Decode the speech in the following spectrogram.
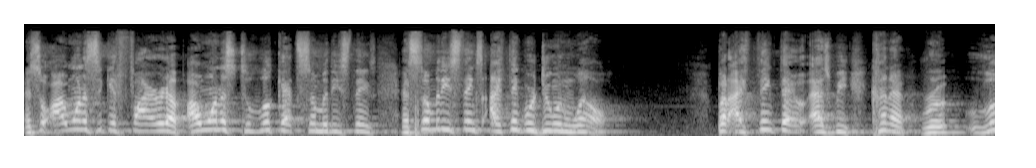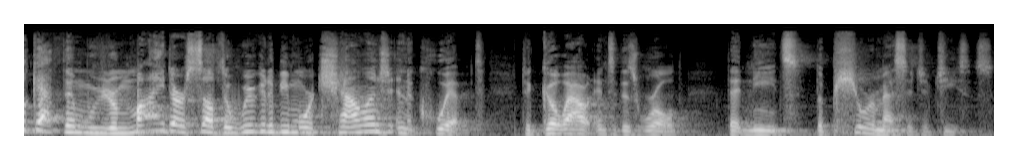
And so I want us to get fired up. I want us to look at some of these things. And some of these things I think we're doing well. But I think that as we kind of re- look at them, we remind ourselves that we're going to be more challenged and equipped to go out into this world that needs the pure message of Jesus.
